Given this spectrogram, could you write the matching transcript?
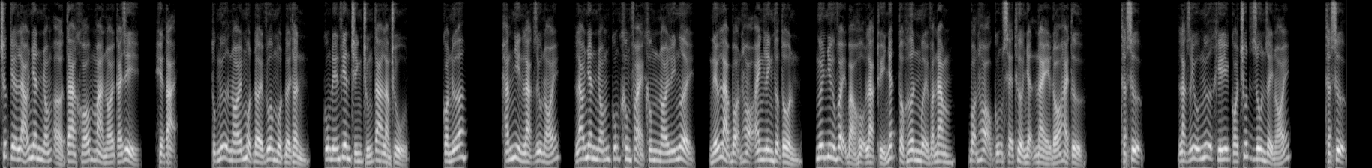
trước kia lão nhân nhóm ở ta khó mà nói cái gì, hiện tại. Tục ngữ nói một đời vua một đời thần, cũng đến phiên chính chúng ta làm chủ. Còn nữa, hắn nhìn lạc dưu nói, lão nhân nhóm cũng không phải không nói lý người, nếu là bọn họ anh linh thượng tồn, ngươi như vậy bảo hộ lạc thủy nhất tộc hơn 10 vạn năm, bọn họ cũng sẽ thừa nhận này đó hài tử. Thật sự, lạc dữ ngữ khi có chút run rẩy nói. Thật sự,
